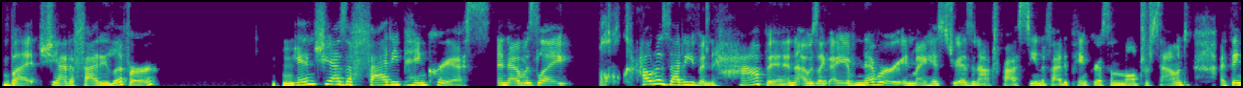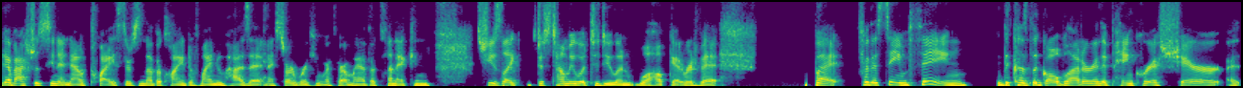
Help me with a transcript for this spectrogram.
but she had a fatty liver Mhm. and she has a fatty pancreas and i was like how does that even happen? I was like, I have never in my history as a naturopath seen a fatty pancreas on an ultrasound. I think I've actually seen it now twice. There's another client of mine who has it, and I started working with her at my other clinic. And she's like, just tell me what to do and we'll help get rid of it. But for the same thing, because the gallbladder and the pancreas share a,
